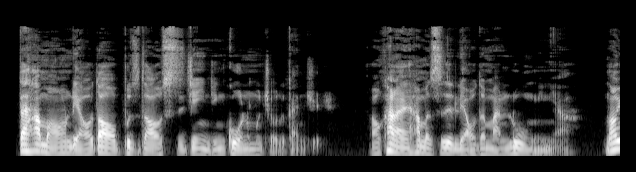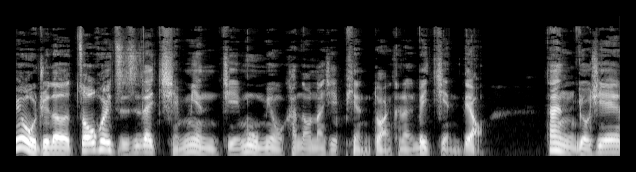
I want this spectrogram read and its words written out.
但他们好像聊到不知道时间已经过那么久的感觉。然后看来他们是聊得蛮入迷啊。然后因为我觉得周辉只是在前面节目没有看到那些片段，可能被剪掉。但有些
